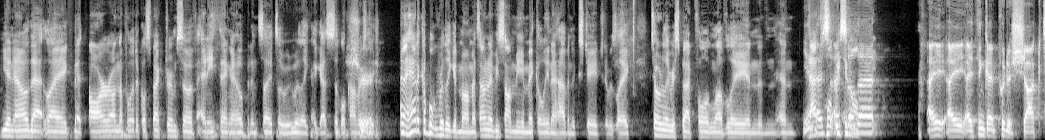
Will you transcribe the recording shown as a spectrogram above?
you know, that like that are on the political spectrum. So if anything, I hope it incites a like I guess civil Sure. conversation. And I had a couple of really good moments. I don't know if you saw me and Michelina have an exchange. It was like totally respectful and lovely, and and, and Yeah, that's I, what I we can saw all. that. I, I I think I put a shocked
